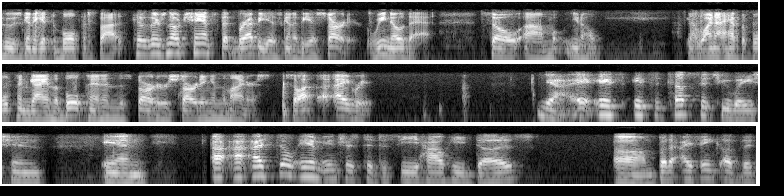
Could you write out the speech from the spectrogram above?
who's going to get the bullpen spot because there's no chance that Brebbia is going to be a starter. We know that. So um, you know, why not have the bullpen guy in the bullpen and the starter starting in the minors? So I, I agree. Yeah, it's it's a tough situation, and I, I still am interested to see how he does. Um, but I think of the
